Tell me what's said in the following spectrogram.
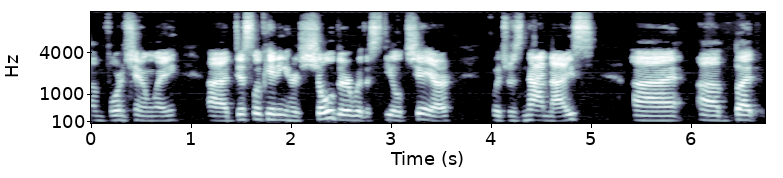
unfortunately, uh, dislocating her shoulder with a steel chair, which was not nice. Uh, uh, but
